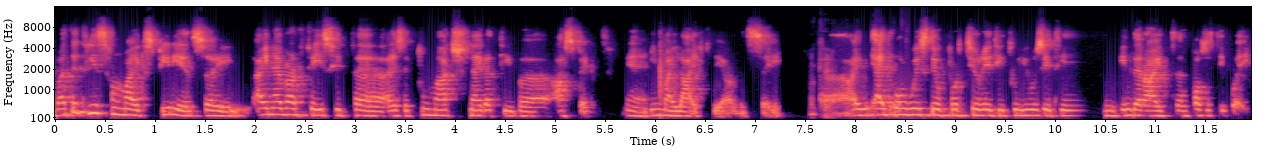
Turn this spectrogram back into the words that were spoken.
But at least from my experience, I, I never face it uh, as a too much negative uh, aspect uh, in my life there, let's say. Okay. Uh, I had always the opportunity to use it in, in the right uh, positive way.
